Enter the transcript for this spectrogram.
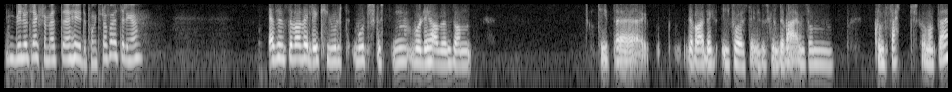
vil du trekke fram et eh, høydepunkt fra forestillinga? Jeg syns det var veldig kult mot slutten, hvor de hadde en sånn type Det var I forestillingen så skulle det være en sånn konsert, på en måte.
